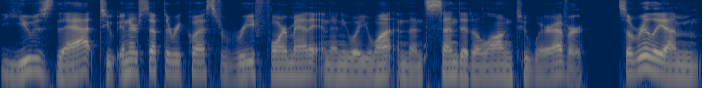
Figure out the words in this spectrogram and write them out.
use that to intercept the request, reformat it in any way you want, and then send it along to wherever. So really, I'm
